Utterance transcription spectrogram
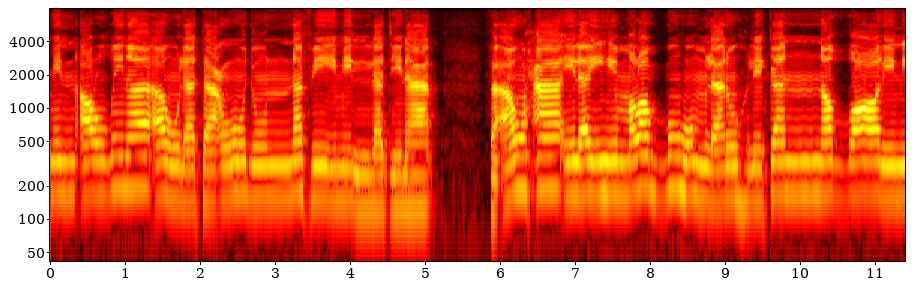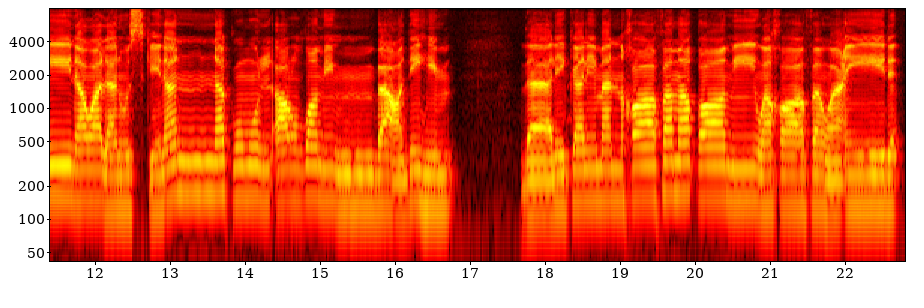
من أرضنا أو لتعودن في ملتنا. فأوحى إليهم ربهم لنهلكن الظالمين ولنسكننكم الأرض من بعدهم ۖ. ذلك لمن خاف مقامي وخاف وعيد.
